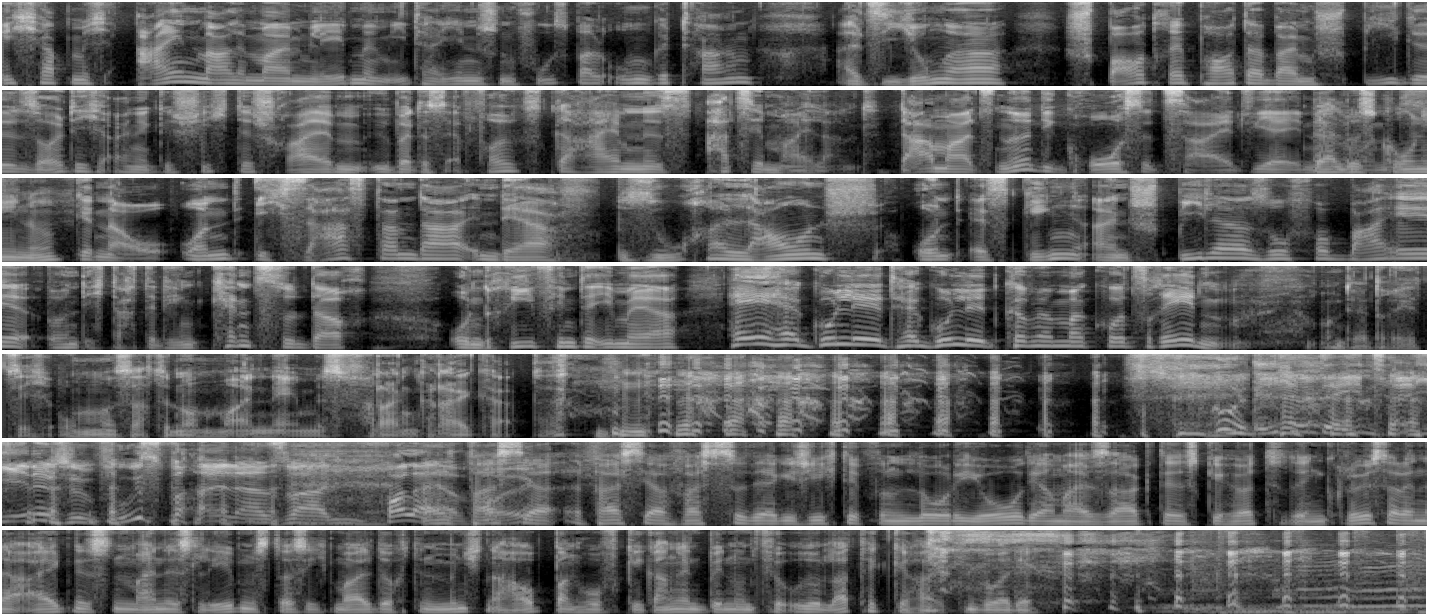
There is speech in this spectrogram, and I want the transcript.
Ich habe mich einmal in meinem Leben im italienischen Fußball umgetan. Als junger Sportreporter beim Spiegel sollte ich eine Geschichte schreiben über das Erfolgsgeheimnis AC Mailand. Damals, ne, die große Zeit, wir in Berlusconi, ne? Genau. Und ich saß dann da in der Besucherlounge und es ging ein Spieler so vorbei und ich dachte, den kennst du doch und rief hinter ihm her, hey Herr Gullit, Herr Gullit, können wir mal kurz reden? Und er dreht sich um und sagte noch, mein name is Frank Reichardt. Gut, ich und der italienische Fußball, das war ein voller Erfolg. Passt ja, passt ja fast zu der Geschichte von Loriot, der mal sagte, es gehört zu den größeren Ereignissen meines Lebens, dass ich mal durch den Münchner Hauptbahnhof gegangen bin und für Udo Lattek gehalten wurde.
